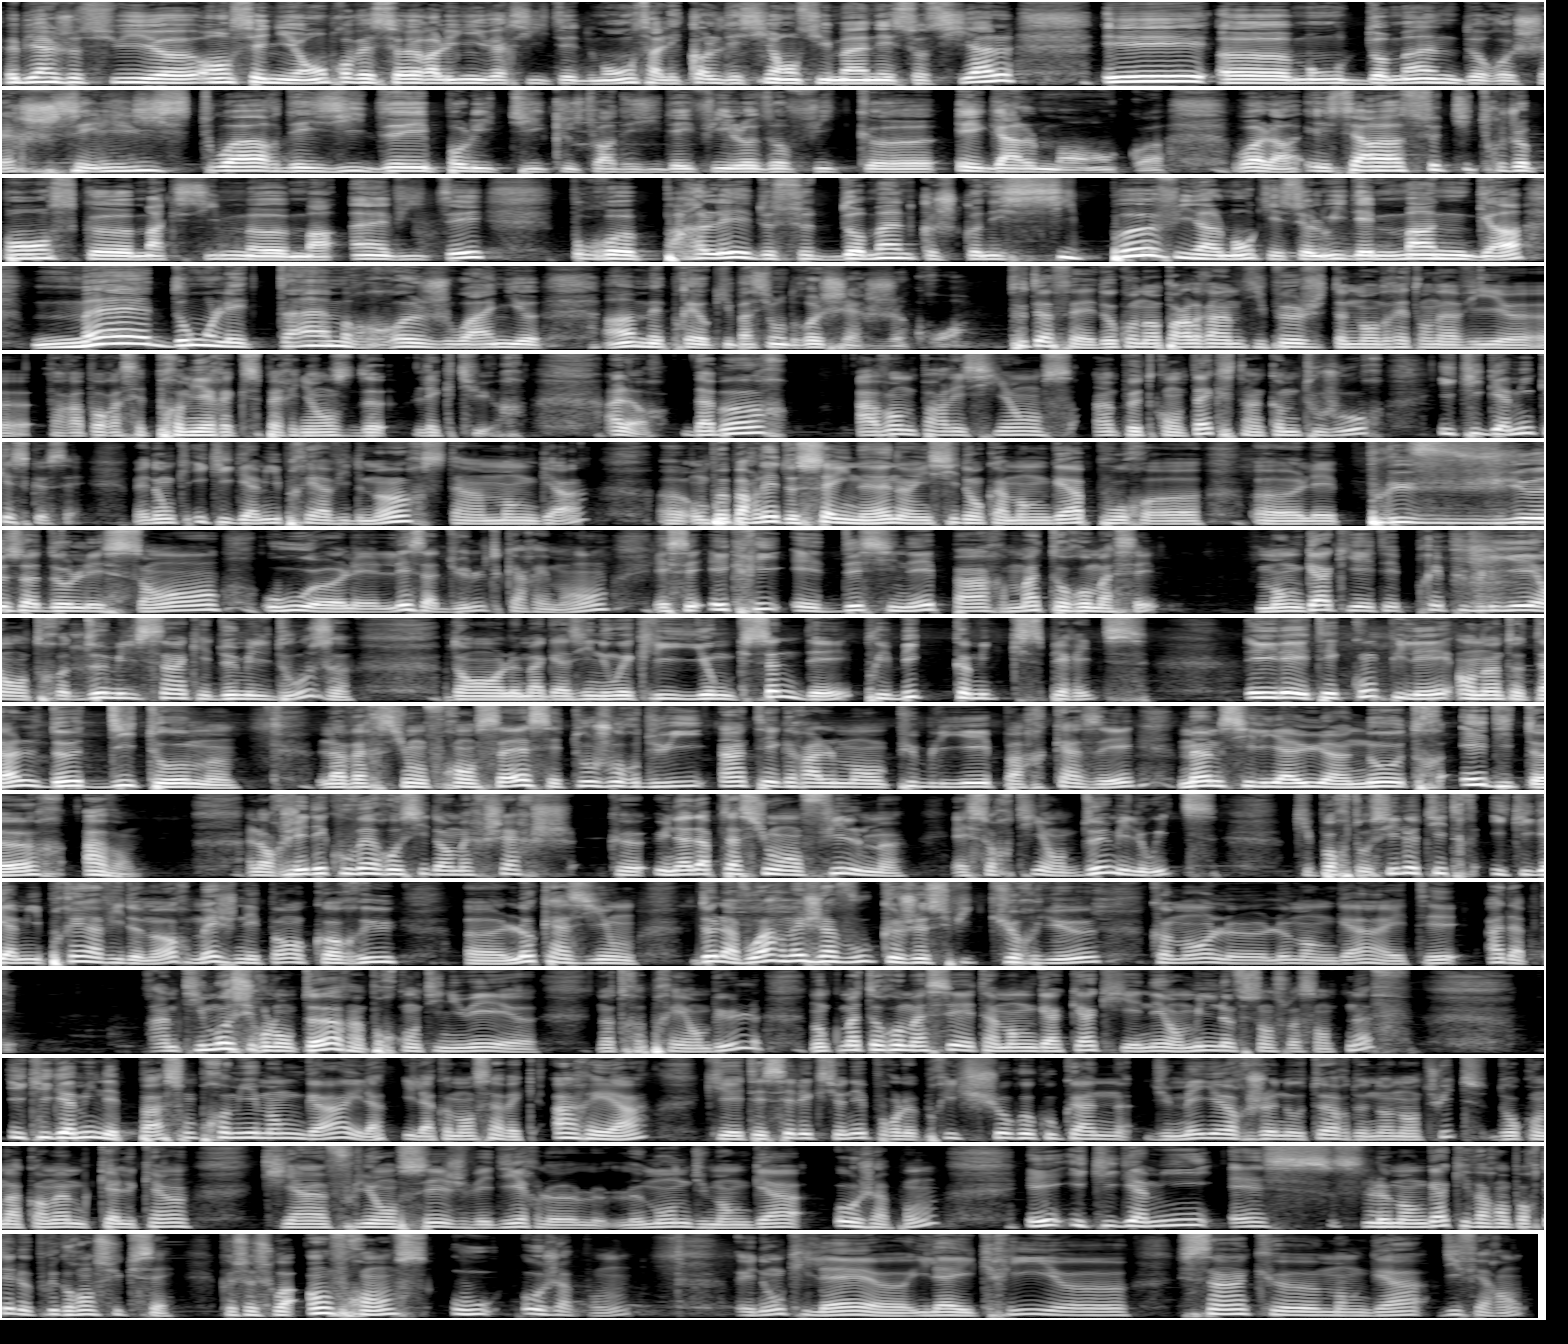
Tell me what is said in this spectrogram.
Eh bien, je suis euh, enseignant, professeur à l'Université de Mons, à l'École des sciences humaines et sociales. Et euh, mon domaine de recherche, c'est l'histoire des idées politiques, l'histoire des idées philosophiques euh, également. Quoi. Voilà. Et c'est à ce titre, je pense, que Maxime m'a invité pour parler de ce domaine que je connais si peu finalement, qui est celui des mangas, mais dont les thèmes rejoignent hein, mes préoccupations de recherche, je crois. Tout à fait. Donc, on en parlera un petit peu. Je te demanderai ton avis euh, par rapport à cette première expérience de lecture. Alors, d'abord, avant de parler science, un peu de contexte, hein, comme toujours. Ikigami, qu'est-ce que c'est? Mais donc, Ikigami, préavis de mort, c'est un manga. Euh, on peut parler de seinen, hein, ici donc un manga pour euh, les plus vieux adolescents ou les, adultes carrément. Et c'est écrit et dessiné par Matoro Mase. Manga qui a été prépublié entre 2005 et 2012 dans le magazine Weekly Young Sunday, puis Big Comic Spirits. Et il a été compilé en un total de 10 tomes. La version française est aujourd'hui intégralement publiée par Kazé, même s'il y a eu un autre éditeur avant. Alors j'ai découvert aussi dans mes recherches qu'une adaptation en film est sortie en 2008, qui porte aussi le titre Ikigami préavis de mort, mais je n'ai pas encore eu euh, l'occasion de la voir, mais j'avoue que je suis curieux comment le, manga a été adapté. Un petit mot sur l'auteur hein, pour continuer euh, notre préambule. Donc Matoro est un mangaka qui est né en 1969. Ikigami n'est pas son premier manga, il a, commencé avec Area, qui a été sélectionné pour le prix Shogokukan du meilleur jeune auteur de 98. Donc on a quand même quelqu'un qui a influencé, je vais dire, le, monde du manga au Japon. Et Ikigami est le manga qui va remporter le plus grand succès, que ce soit en France ou au Japon. Et donc il, euh, il a écrit euh, cinq euh, mangas différents.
